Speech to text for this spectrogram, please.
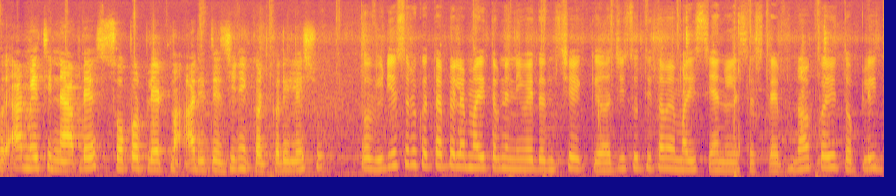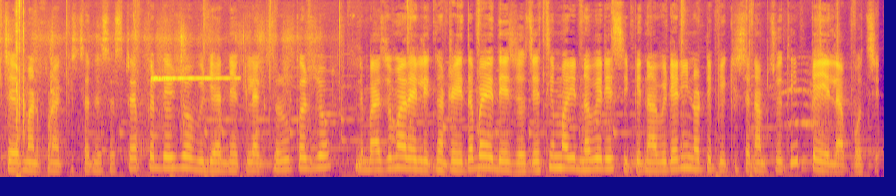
હવે આ મેથીને આપણે સોપર પ્લેટમાં આ રીતે ઝીણી કટ કરી લઈશું. તો વીડિયો શરૂ કરતાં પહેલાં મારી તમને નિવેદન છે કે હજી સુધી તમે મારી ચેનલને સબસ્ક્રાઈબ ન કરી તો પ્લીઝ જય માનપુણા કિચનને સબસ્ક્રાઈબ કરી દેજો. વિડીયોને એક લાઈક જરૂર કરજો અને બાજુમાં રહેલી ઘંટડી દબાવી દેજો જેથી મારી નવી રેસીપીના વિડીયોની નોટિફિકેશન આપ સુધી પહેલાં પહોંચે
